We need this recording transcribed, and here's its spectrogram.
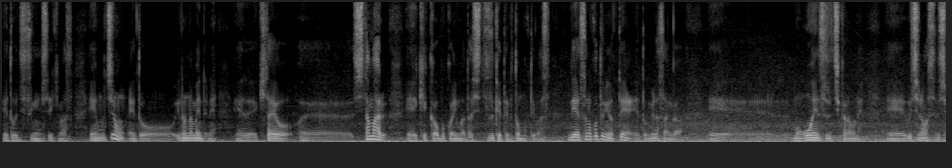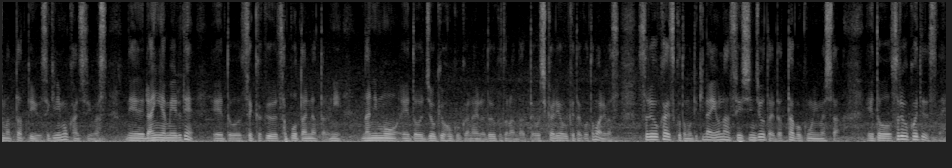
えー、と実現していきます、えー、もちろん、えー、といろんな面でね、えー、期待を、えー、下回る、えー、結果を僕は今出し続けてると思っています。でそのことによって、えー、と皆さんが、えーもう応援する力をね、えー、失わせてしまったっていう責任も感じています。で LINE やメールで、えーと、せっかくサポーターになったのに何も、えーと、状況報告がないのはどういうことなんだってお叱りを受けたこともあります。それを返すこともできないような精神状態だった僕もいました、えーと、それを超えてですね、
